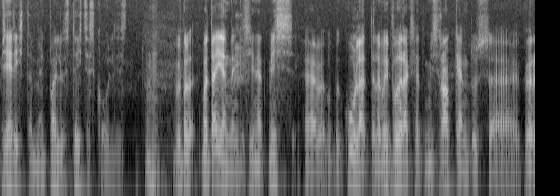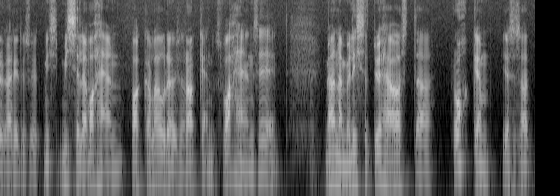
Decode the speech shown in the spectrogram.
mis eristab meid paljudest teistest koolidest mm. -hmm. Võib-olla ma täiendangi siin, et mis äh, kuulajatele võib võõraks jääda, mis rakendus äh, kõrgharidus või et mis, mis selle vahe on, bakalaureus ja rakendus, vahe on see, et me anname lihtsalt ühe aasta rohkem ja sa saad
